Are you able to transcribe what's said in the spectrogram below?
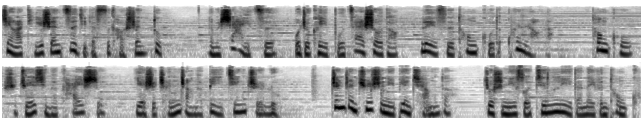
进而提升自己的思考深度。那么下一次，我就可以不再受到类似痛苦的困扰了。痛苦是觉醒的开始，也是成长的必经之路。真正驱使你变强的。就是你所经历的那份痛苦，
